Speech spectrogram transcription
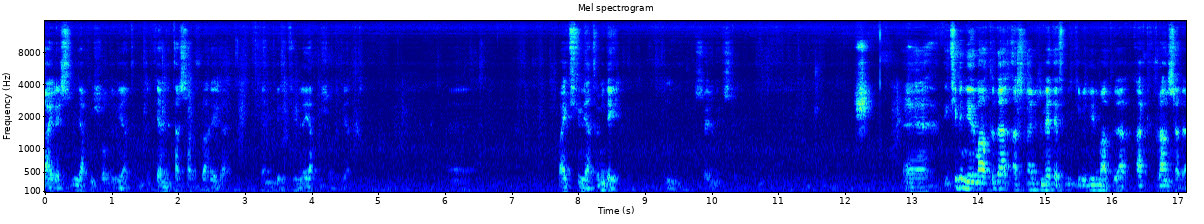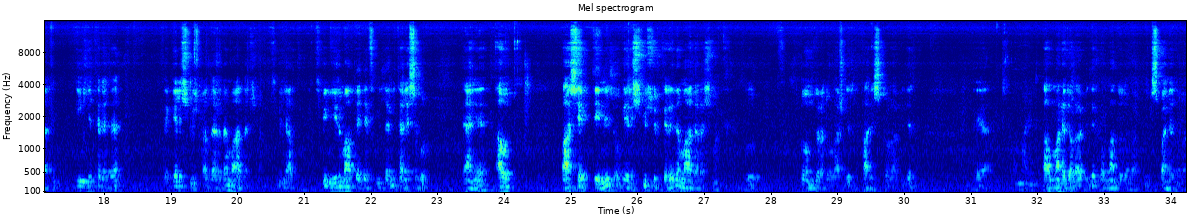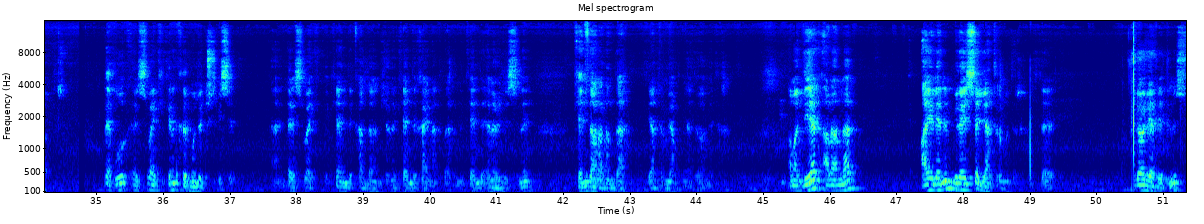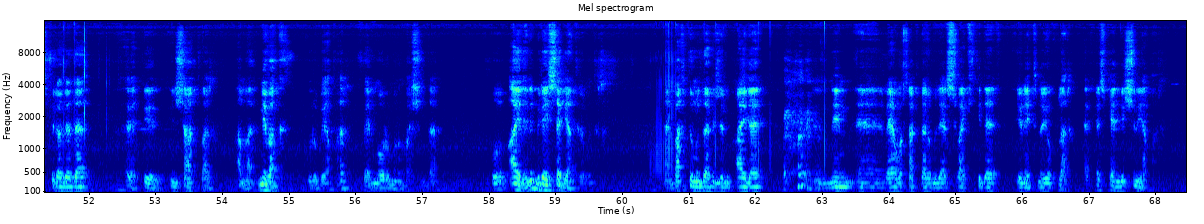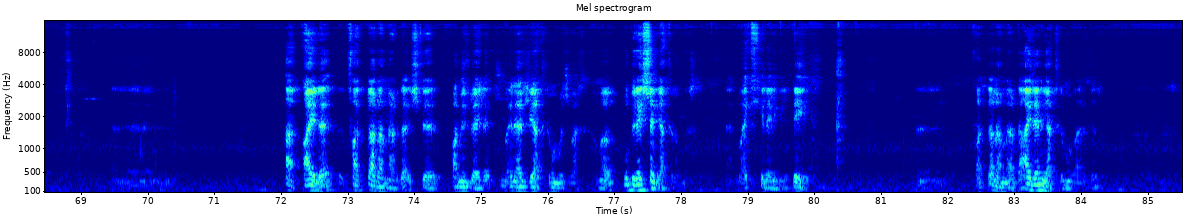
Koç ailesinin yapmış olduğu bir yatırımdır. Kendi tasarruflarıyla, kendi birikimiyle yapmış olduğu bir yatırım. Ee, Waikis'in yatırımı değil. Bunu söylemek istiyorum. Ee, 2026'da aslında bizim hedefimiz 2026'da artık Fransa'da, İngiltere'de ve gelişmiş pazarda mağaza açmak. 2026 2026 hedefimizden bir tanesi bu. Yani Avrupa bahsettiğiniz o gelişmiş ülkelerde mağaza açmak. Bu Londra'da olabilir, Paris'te olabilir, veya Almanya'da olabilir, Hollanda'da olabilir, İspanya'da olabilir. Ve bu SY2'nin kırmızı çizgisi. Yani SY2 kendi kazancını, kendi kaynaklarını, kendi enerjisini kendi alanında yatırım yapmaya devam eder. Ama diğer alanlar ailenin bireysel yatırımıdır. İşte Florya dediniz. Florya'da evet bir inşaat var ama Nivak grubu yapar. Benim oğlumun başında. Bu ailenin bireysel yatırımıdır. Yani baktığımızda bizim ailenin e, veya ortaklarımız Ersivak 2'de yönetimde yoklar. Herkes kendi işini yapar. E, ha, aile farklı alanlarda işte familyeyle bizim enerji yatırımımız var. Ama bu bireysel yatırımdır. Yani ile ilgili değil. E, farklı alanlarda ailenin yatırımı vardır.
